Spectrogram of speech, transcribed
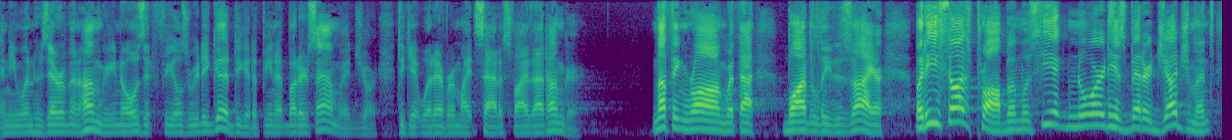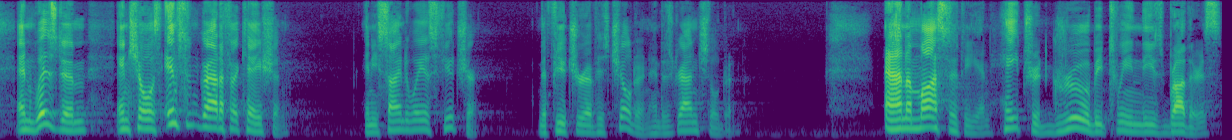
Anyone who's ever been hungry knows it feels really good to get a peanut butter sandwich or to get whatever might satisfy that hunger. Nothing wrong with that bodily desire. But Esau's problem was he ignored his better judgment and wisdom and chose instant gratification. And he signed away his future, the future of his children and his grandchildren. Animosity and hatred grew between these brothers.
